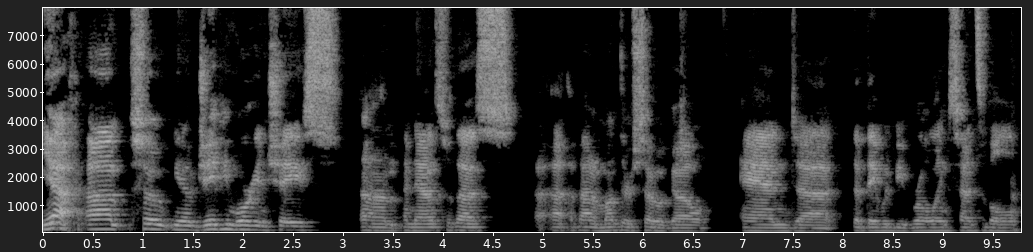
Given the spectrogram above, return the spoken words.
Yeah. Um, so, you know, JP Morgan Chase um, announced with us uh, about a month or so ago and uh, that they would be rolling Sensibill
